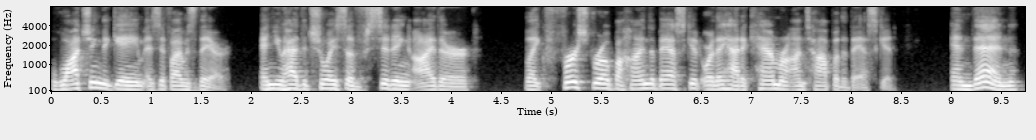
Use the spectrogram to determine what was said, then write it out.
watching the game as if I was there. And you had the choice of sitting either like first row behind the basket, or they had a camera on top of the basket. And then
